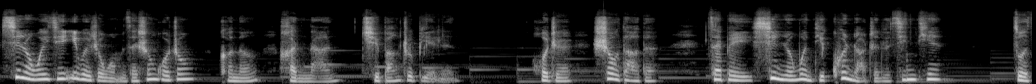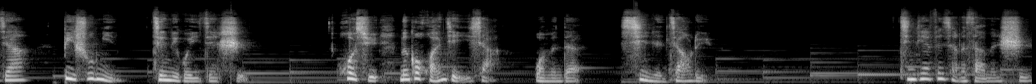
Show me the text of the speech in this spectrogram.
信任危机意味着我们在生活中可能很难去帮助别人，或者受到的，在被信任问题困扰着的今天，作家毕淑敏经历过一件事，或许能够缓解一下我们的信任焦虑。今天分享的散文是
